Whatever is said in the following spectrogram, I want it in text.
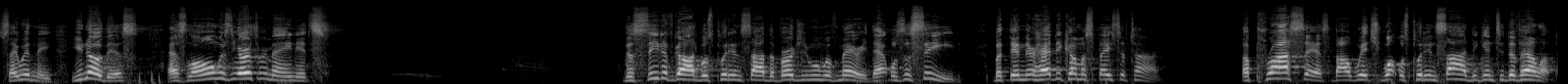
Say with me. You know this. As long as the earth remained, it's the seed of God was put inside the virgin womb of Mary. That was the seed. But then there had to come a space of time, a process by which what was put inside began to develop.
